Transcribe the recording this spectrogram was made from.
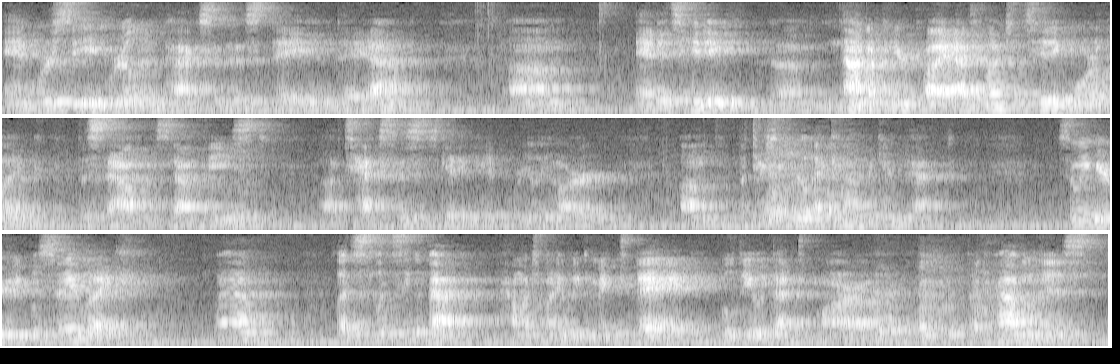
And we're seeing real impacts of this day in, day out. Um, and it's hitting, um, not up here probably as much, it's hitting more like the south, the southeast. Uh, Texas is getting hit really hard. Um, but there's a real economic impact. So you hear people say like, well, let's, let's think about how much money we can make today, we'll deal with that tomorrow. The problem is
